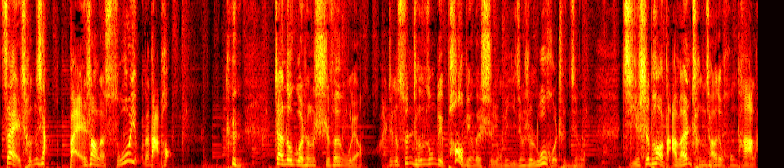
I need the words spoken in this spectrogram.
在城下摆上了所有的大炮，哼战斗过程十分无聊啊！这个孙承宗对炮兵的使用呢，已经是炉火纯青了，几十炮打完，城墙就轰塌了。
